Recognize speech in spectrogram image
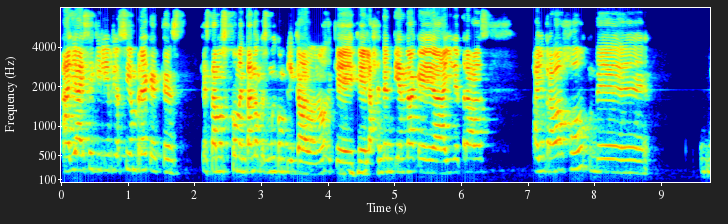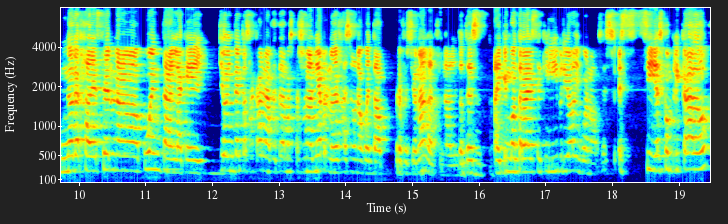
haya ese equilibrio siempre que, que, que estamos comentando que es muy complicado, ¿no? Que, que, la gente entienda que ahí detrás hay un trabajo de... No deja de ser una cuenta en la que yo intento sacar una faceta más personal mía, pero no deja de ser una cuenta profesional al final. Entonces hay que encontrar ese equilibrio y bueno, es, sí es complicado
